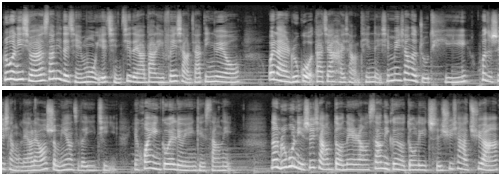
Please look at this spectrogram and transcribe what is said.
如果你喜欢桑尼的节目，也请记得要大力分享加订阅哦。未来如果大家还想听哪些面向的主题，或者是想聊聊什么样子的议题，也欢迎各位留言给桑尼。那如果你是想抖内让桑尼更有动力持续下去啊，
